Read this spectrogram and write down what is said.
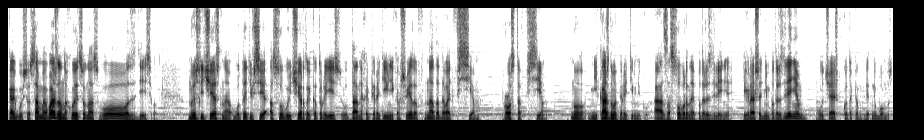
Как бы все. Самое важное находится у нас вот здесь вот. Но если честно, вот эти все особые черты, которые есть у данных оперативников шведов, надо давать всем. Просто всем. Но не каждому оперативнику, а за собранное подразделение. Играешь одним подразделением, получаешь какой-то конкретный бонус.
